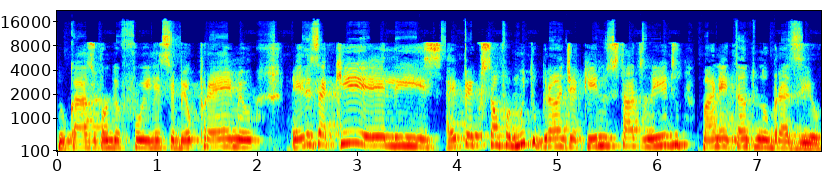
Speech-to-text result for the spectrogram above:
no caso, quando eu fui receber o prêmio. Eles aqui, eles. A repercussão foi muito grande aqui nos Estados Unidos, mas nem tanto no Brasil.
